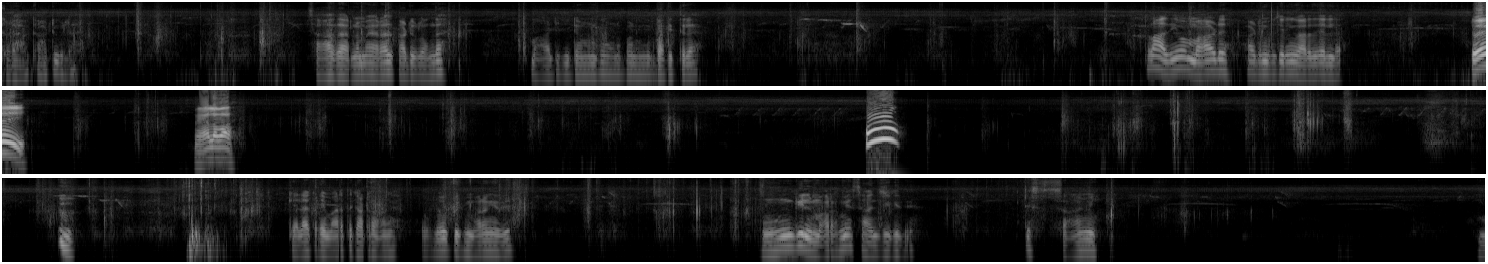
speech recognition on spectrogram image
கடா காட்டுக்குள்ள. சாதாரணமாக யாராவது காட்டுக்குள்ள வந்தால் மாட்டிக்கிட்டோம்னு தான் பண்ணுங்க இப்போலாம் அதிகமாக மாடு ஆடு மேய்ச்சலிங்க வரதே இல்லை. ஏய் மேலே வா. கிழக்கரை மரத்தை காட்டுறாங்க. எவ்வளோ பெரிய மரங்க இது? மூங்கில் மரமே சாஞ்சிக்குது. சாமி.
